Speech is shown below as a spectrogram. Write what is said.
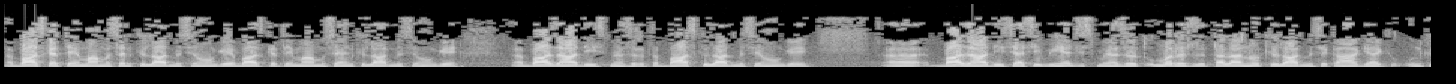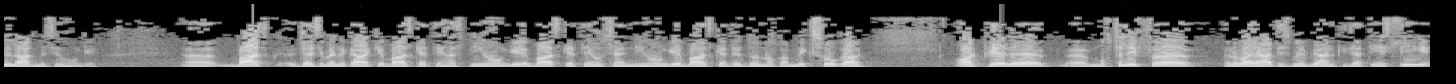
بعض کہتے ہیں امام حسن کی اولاد میں سے ہوں گے، بعض کہتے ہیں امام حسین کی اولاد میں سے ہوں گے، بعض احادیث میں حضرت عباس کی اولاد میں سے ہوں گے۔ بعض احادیث ایسی بھی ہیں جس میں حضرت عمر رضی اللہ عنہ کی اولاد میں سے کہا گیا کہ ان کی اولاد میں سے ہوں گے۔ بعض، جیسے میں نے کہا کہ بعض کہتے ہیں حسنی ہوں گے، بعض کہتے ہیں حسینی ہوں گے، بعض کہتے ہیں دونوں کا مکس ہوگا۔ اور پھر مختلف روایات اس میں بیان کی جاتی ہیں، اس لیے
